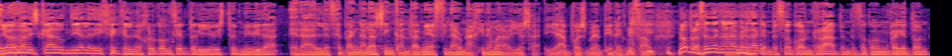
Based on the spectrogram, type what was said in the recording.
Yo a Mariscal un día le dije que el mejor concierto que yo he visto en mi vida era el de Zetangana sin cantar ni afinar una gira maravillosa. Y ya pues me tiene cruzado. No, pero Zetangana es verdad que empezó con rap, empezó con reggaetón.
